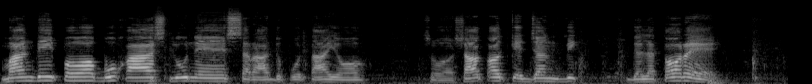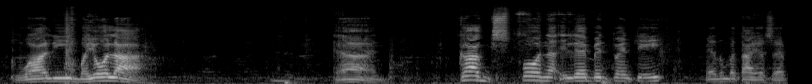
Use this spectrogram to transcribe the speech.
Monday po bukas lunes sarado po tayo so shout out kay John Vic De La Torre Wally Bayola yan Cogs po na 1128 meron ba tayo Sep?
